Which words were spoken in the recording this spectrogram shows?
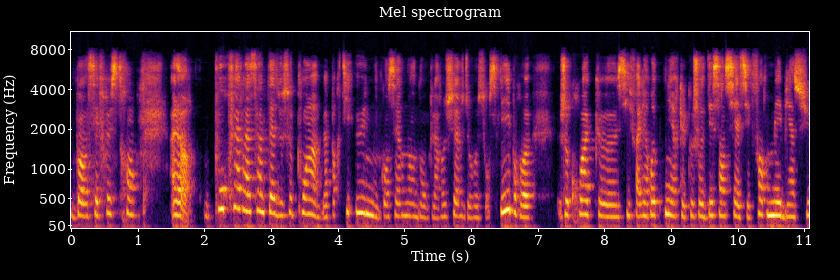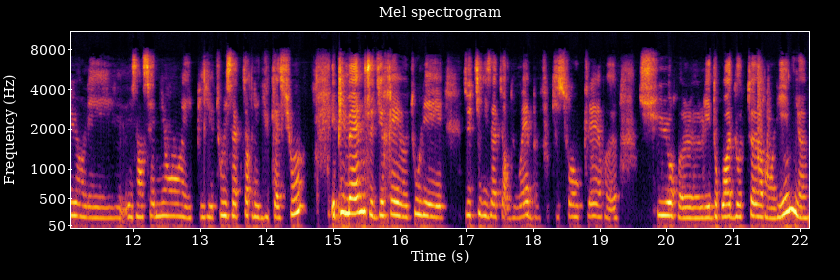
Bon, c'est frustrant. Alors, pour faire la synthèse de ce point, la partie 1 concernant donc la recherche de ressources libres, je crois que s'il fallait retenir quelque chose d'essentiel, c'est former bien sûr les, enseignants et puis tous les acteurs de l'éducation, et puis même, je dirais, euh, tous les utilisateurs de web, il faut qu'ils soient au clair euh, sur euh, les droits d'auteur en ligne.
